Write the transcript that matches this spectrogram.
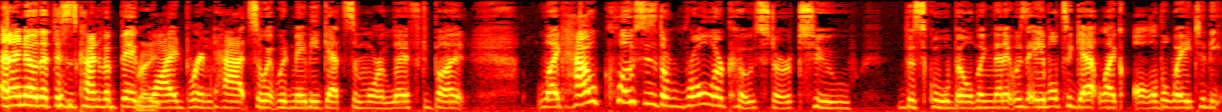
And I know that this is kind of a big, Right. wide brimmed hat, so it would maybe get some more lift, but like, how close is the roller coaster to the school building that it was able to get, like, all the way to the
